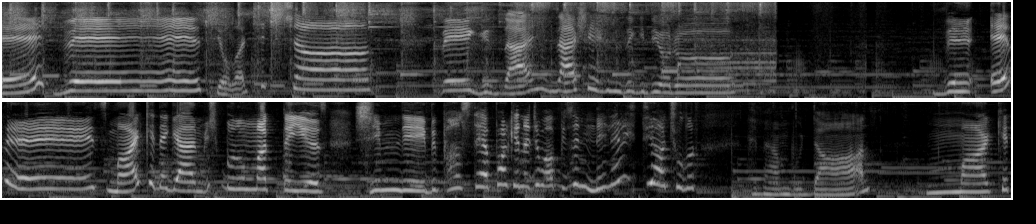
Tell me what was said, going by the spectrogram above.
Evet, yola çıkacağız. Ve güzel güzel şehrimize gidiyoruz. Ve evet, markete gelmiş bulunmaktayız. Şimdi bir pasta yaparken acaba bize neler ihtiyaç olur? Hemen buradan market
